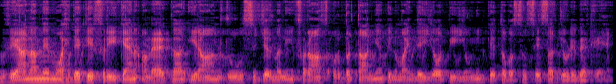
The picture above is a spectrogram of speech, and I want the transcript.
वियाना में माहदे के फ्री कैन अमेरिका, ईरान, रूस, जर्मनी, फ्रांस और बरतानिया के नुमाइंदे यूरोपीय यूनियन के तवसत से सर जोड़े बैठे हैं।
